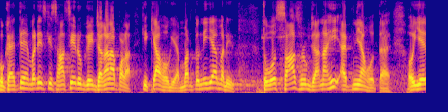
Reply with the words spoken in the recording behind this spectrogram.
वो कहते हैं मरीज़ की साँसें रुक गई जगाना पड़ा कि क्या हो गया मर तो नहीं गया मरीज़? तो वो सांस रुक जाना ही एपनिया होता है। और ये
